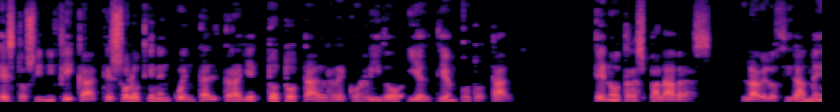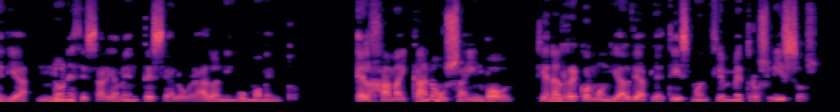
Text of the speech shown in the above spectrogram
esto significa que solo tiene en cuenta el trayecto total recorrido y el tiempo total. En otras palabras, la velocidad media no necesariamente se ha logrado en ningún momento. El jamaicano Usain Bolt tiene el récord mundial de atletismo en 100 metros lisos.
